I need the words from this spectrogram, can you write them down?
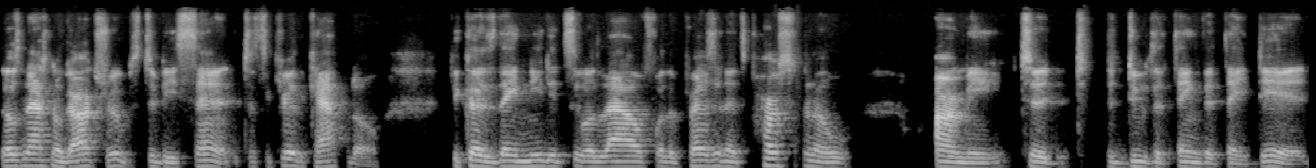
those National Guard troops to be sent to secure the Capitol because they needed to allow for the president's personal army to, to do the thing that they did,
